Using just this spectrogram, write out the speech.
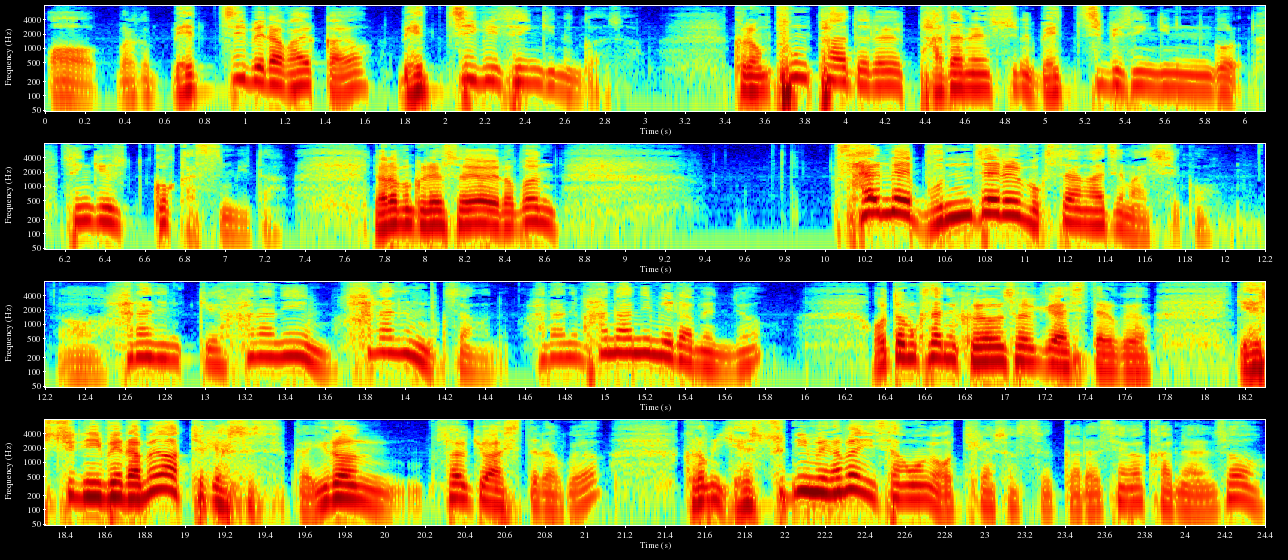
어 뭐랄까 맷집이라고 할까요? 맷집이 생기는 거죠. 그런 풍파들을 받아낼 수 있는 맷집이 생기는 거 생길 것 같습니다. 여러분 그래서요, 여러분 삶의 문제를 묵상하지 마시고 어, 하나님께 하나님 하나님 묵상하는 하나님 하나님이라면요 어떤 목사님 그런 설교 하시더라고요. 예수님이라면 어떻게 하셨을까? 이런 설교 하시더라고요. 그럼 예수님이라면 이 상황에 어떻게 하셨을까를 생각하면서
